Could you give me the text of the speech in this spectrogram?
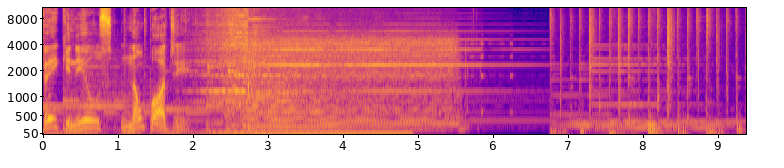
Fake News não pode.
